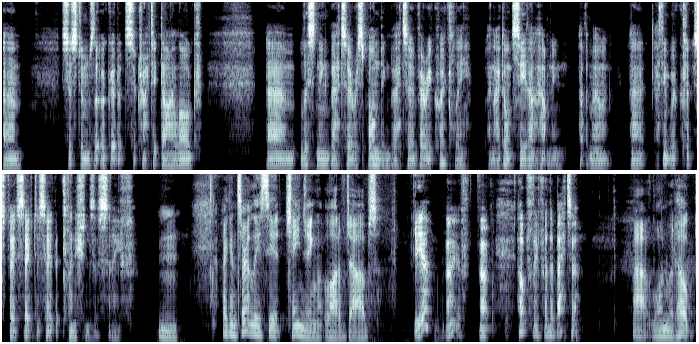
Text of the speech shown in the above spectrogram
um, systems that are good at Socratic dialogue, um, listening better, responding better very quickly, and I don't see that happening at the moment. Uh, I think it's safe to say that clinicians are safe. Mm. I can certainly see it changing a lot of jobs. Yeah, right. Uh, hopefully for the better. Uh, one would hope,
